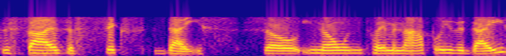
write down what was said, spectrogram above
the size of six dice. So, you know, when you play Monopoly, the dice,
